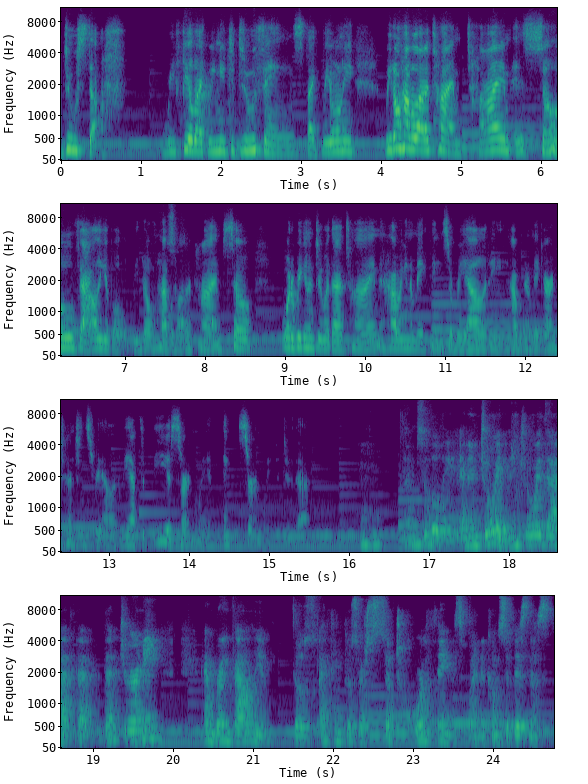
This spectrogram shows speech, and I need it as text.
do stuff. We feel like we need to do things. Like we only, we don't have a lot of time. Time is so valuable. We don't have a lot of time. So, what are we going to do with that time? How are we going to make things a reality? How are we going to make our intentions reality? We have to be a certain way and think a certain way to do that. Mm-hmm. Absolutely, and enjoy enjoy that that that journey, and bring value. Those I think those are such core things when it comes to business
